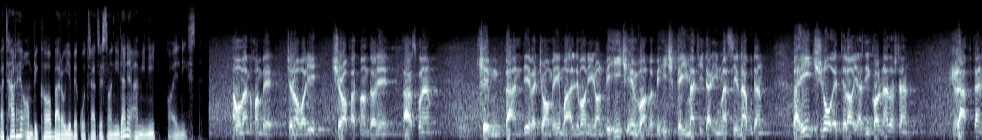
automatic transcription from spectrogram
و طرح آمریکا برای به قدرت رسانیدن امینی قائل نیست. اما من می‌خوام به جنابالی شرافتمندانه عرض کنم که بنده و جامعه معلمان ایران به هیچ عنوان و به هیچ قیمتی در این مسیر نبودن و هیچ نوع اطلاعی از این کار نداشتن رفتن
